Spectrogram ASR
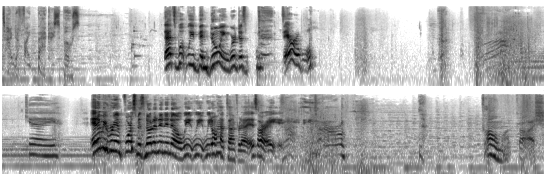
Time to fight back, I suppose. That's what we've been doing. We're just terrible. Okay. Enemy reinforcements. No, no, no, no, no. We we we don't have time for that. It's all right. Oh my gosh.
